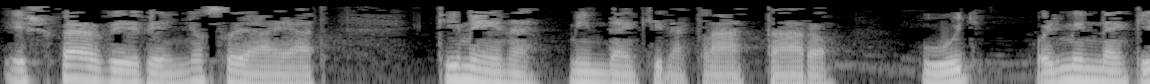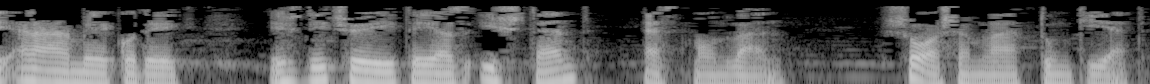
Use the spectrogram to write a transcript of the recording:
és felvévén nyoszójáját kiméne mindenkinek láttára, úgy, hogy mindenki elálmélkodék, és dicsőíté az Istent, ezt mondván. Sohasem láttunk ilyet.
